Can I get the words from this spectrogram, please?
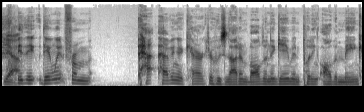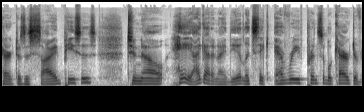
Yeah. They they went from ha- having a character who's not involved in the game and putting all the main characters as side pieces to now, hey, I got an idea. Let's take every principal character of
